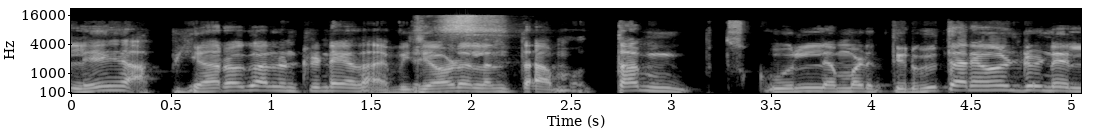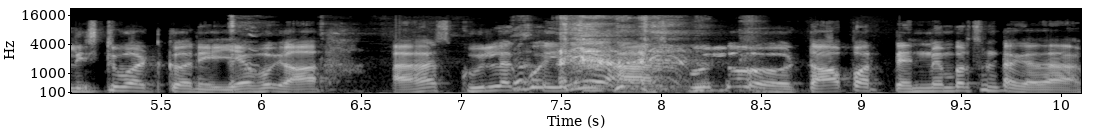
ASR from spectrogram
లే ఆ పిఆర్ఓగాలు ఉంటుండే కదా. విజయవాడలంతా మొత్తం స్కూల్ ఎమ్మడి తిరుగుతానే ఉంటుండే లిస్ట్ పట్టుకొని. ఆ- స్కూల్లోకి పోయి ఆ స్కూల్లో టాపర్ టెన్ మెంబర్స్ ఉంటాయి కదా.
